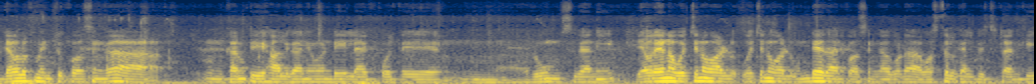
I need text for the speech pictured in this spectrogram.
డెవలప్మెంట్ కోసంగా కమిటీ హాల్ కానివ్వండి లేకపోతే రూమ్స్ కానీ ఎవరైనా వచ్చిన వాళ్ళు వచ్చిన వాళ్ళు ఉండే దానికోసంగా కూడా వస్తువులు కల్పించడానికి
